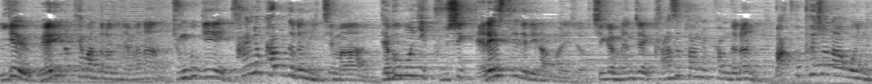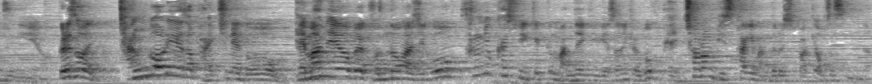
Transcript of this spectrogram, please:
이게 왜 이렇게 만들어졌냐면은 중국이 상륙함들은 있지만 대부분이 구식 LST들이란 말이죠. 지금 현재 강습 상륙함들은 막 뽑혀져 나오고 있는 중이에요. 그래서 장거리에서 발진해도 대만 해협을 건너가지고 상륙할 수 있게끔 만들기 위해서는 결국 배처럼 비슷하게 만들 수밖에 없었습니다.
